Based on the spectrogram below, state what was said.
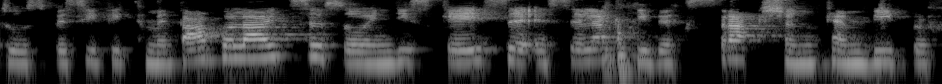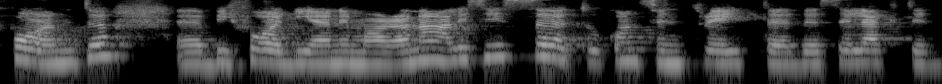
to specific metabolites, so in this case, a selective extraction can be performed uh, before the NMR analysis to concentrate the selected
